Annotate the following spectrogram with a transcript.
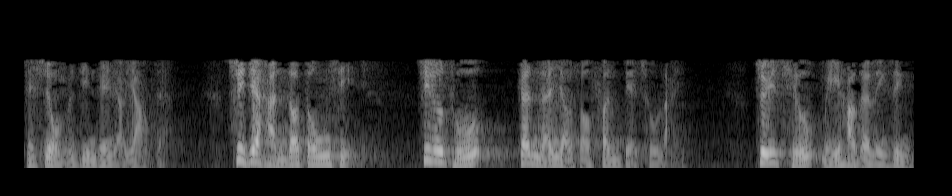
这是我们今天要要的。世界很多东西，基督徒跟人有所分别出来，追求美好的灵性，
